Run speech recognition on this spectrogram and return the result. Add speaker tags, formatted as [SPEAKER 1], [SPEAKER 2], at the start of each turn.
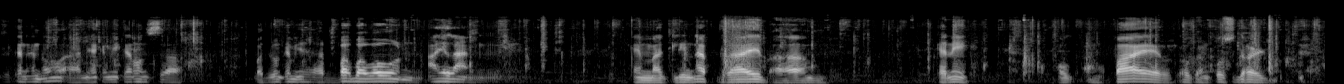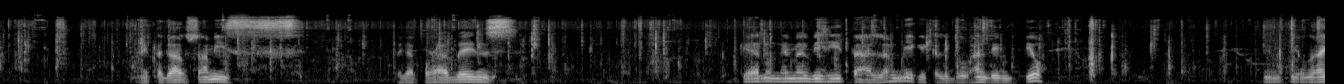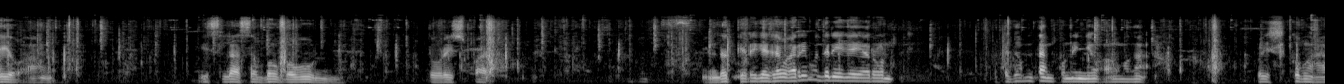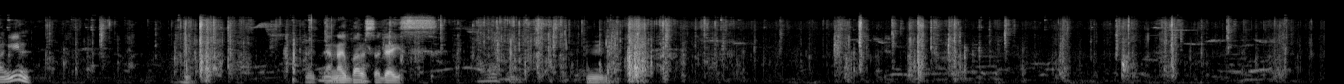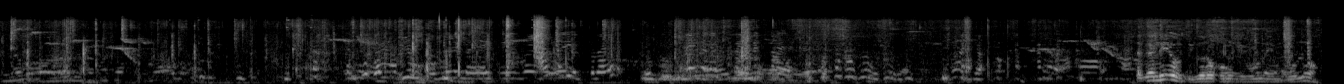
[SPEAKER 1] Sa tanan no, ah, niya kami karon sa padulong kami sa Babawon Island. Kay mag clean up drive ang kani og ang fire og ang coast guard. May taga Usamis, taga province. Kaya nung may mga bisita, alam niya kay kaliguan limpyo. Limpyo kayo ang isla sa Babawon tourist spot. Indot kaya kaya sa wari mo dali kaya ron. Tagamtan po ninyo ang mga preskong hangin. Na nagbalsa guys. Hmm.
[SPEAKER 2] Tagaliw, siguro kung iuna yung ulo.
